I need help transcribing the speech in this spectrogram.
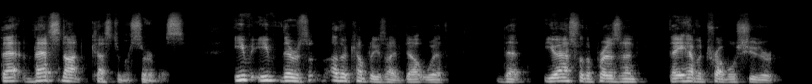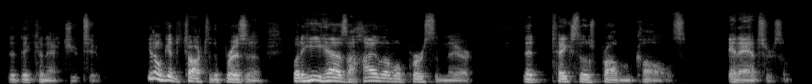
that that's not customer service. Even, even there's other companies I've dealt with that you ask for the president, they have a troubleshooter that they connect you to. You don't get to talk to the president, but he has a high level person there that takes those problem calls and answers them.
